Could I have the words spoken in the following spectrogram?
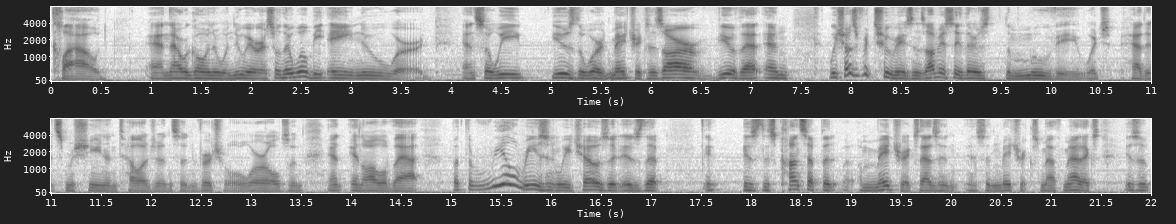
cloud, and now we're going to a new era. So there will be a new word, and so we use the word matrix as our view of that. And we chose it for two reasons. Obviously, there's the movie, which had its machine intelligence and virtual worlds and, and, and all of that. But the real reason we chose it is that it is this concept that a matrix, as in, as in matrix mathematics, is a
